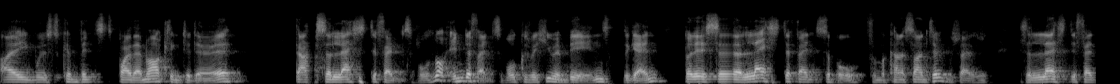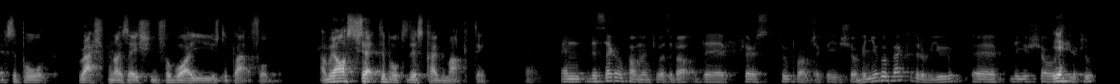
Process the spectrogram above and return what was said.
I was convinced by their marketing to do it, that's a less defensible. It's not indefensible because we're human beings again, but it's a less defensible from a kind of scientific perspective. It's a less defensible rationalization for why you use the platform. And we are susceptible to this kind of marketing. And the second comment was about the first two projects that you showed. Can you go back to the review uh, that you showed? Yeah. Too?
